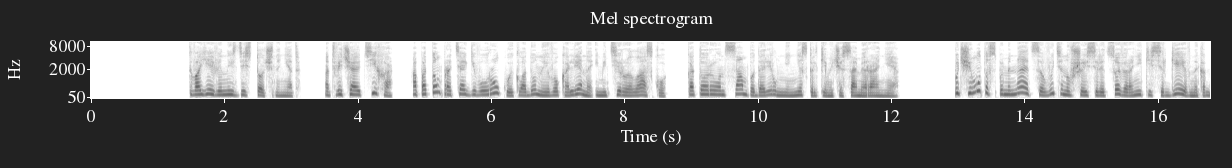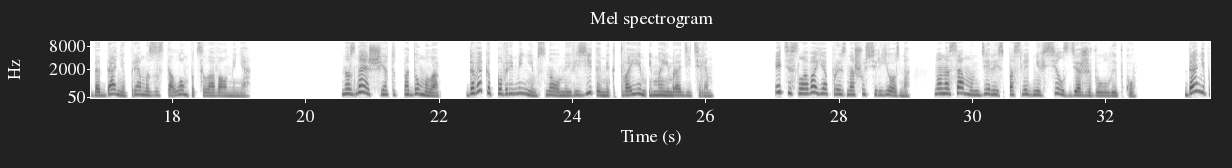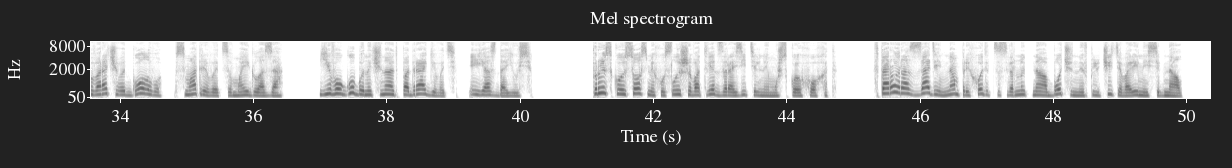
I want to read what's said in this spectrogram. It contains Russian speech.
«Твоей вины здесь точно нет», — отвечаю тихо, а потом протягиваю руку и кладу на его колено, имитируя ласку, которую он сам подарил мне несколькими часами ранее. Почему-то вспоминается вытянувшееся лицо Вероники Сергеевны, когда Даня прямо за столом поцеловал меня. Но знаешь, я тут подумала, давай-ка повременим с новыми визитами к твоим и моим родителям. Эти слова я произношу серьезно, но на самом деле из последних сил сдерживаю улыбку. Дани поворачивает голову, всматривается в мои глаза. Его губы начинают подрагивать, и я сдаюсь. Прыскаю со смеху, слыша в ответ заразительный мужской хохот. Второй раз за день нам приходится свернуть на обочину и включить аварийный сигнал.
